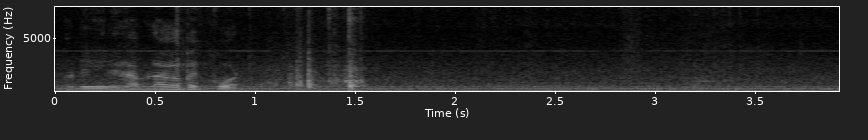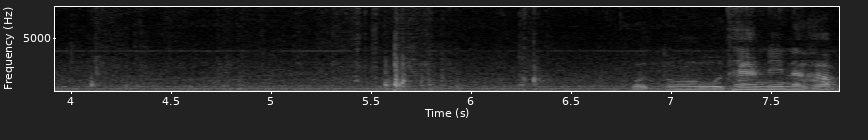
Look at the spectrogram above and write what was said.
พอดีนะครับแล้วก็ไปกดกดตรงรูแท่นนี้นะครับ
